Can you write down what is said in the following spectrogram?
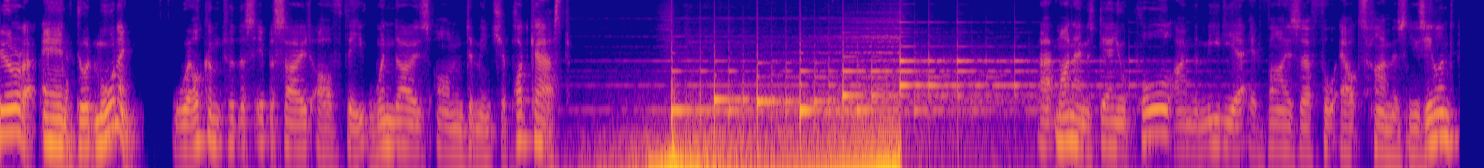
Kia and good morning. Welcome to this episode of the Windows on Dementia podcast. Uh, my name is Daniel Paul. I'm the media advisor for Alzheimer's New Zealand.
